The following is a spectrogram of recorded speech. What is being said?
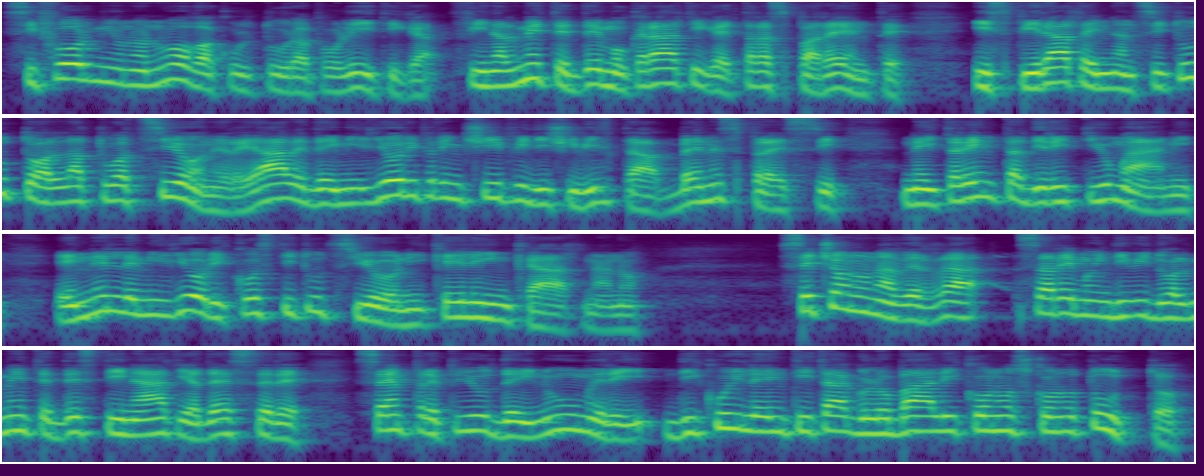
si formi una nuova cultura politica, finalmente democratica e trasparente, ispirata innanzitutto all'attuazione reale dei migliori principi di civiltà ben espressi nei 30 diritti umani e nelle migliori costituzioni che li incarnano. Se ciò non avverrà, saremo individualmente destinati ad essere sempre più dei numeri di cui le entità globali conoscono tutto,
